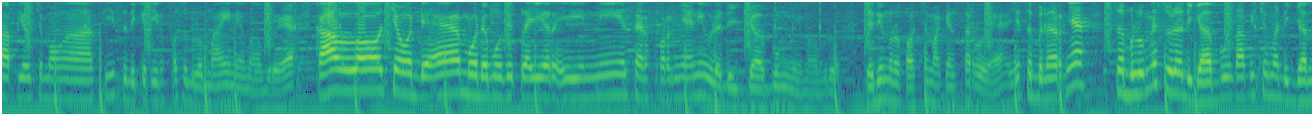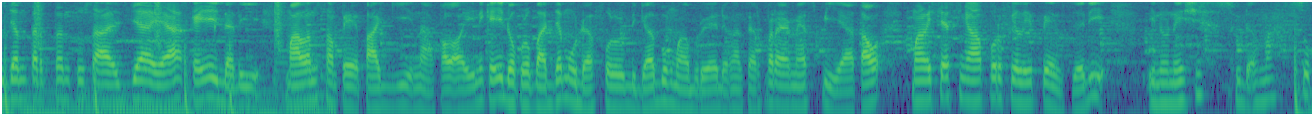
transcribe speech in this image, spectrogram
Tapi Oce mau ngasih sedikit info sebelum main ya ma bro ya. Kalau CODM mode multiplayer ini servernya ini udah digabung nih ma bro. Jadi menurut Oce makin seru ya. Ya sebenarnya sebelumnya sudah digabung Tapi cuma di jam-jam tertentu saja ya. Kayaknya dari malam sampai pagi. Nah kalau ini kayaknya 24 jam udah full digabung ma bro ya Dengan server MSP ya Atau Malaysia, Singapura, Philippines. Jadi Indonesia sudah masuk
